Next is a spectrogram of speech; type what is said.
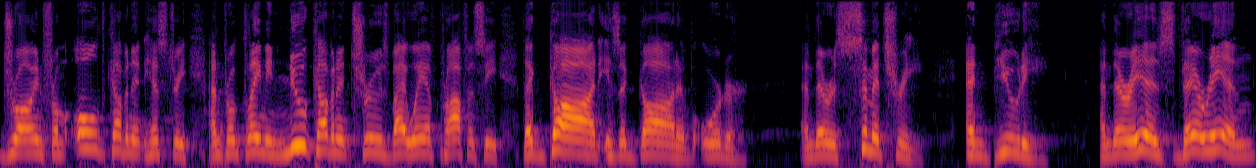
drawing from Old Covenant history and proclaiming New Covenant truths by way of prophecy, that God is a God of order and there is symmetry and beauty. And there is therein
